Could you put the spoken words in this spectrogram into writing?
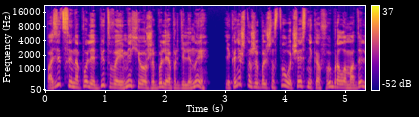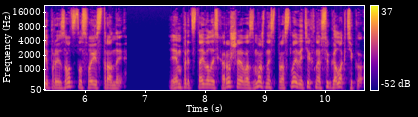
Позиции на поле битвы и мехи уже были определены, и, конечно же, большинство участников выбрало модели производства своей страны. Им представилась хорошая возможность прославить их на всю галактику.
